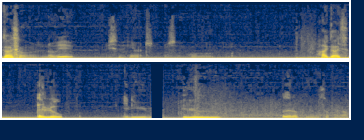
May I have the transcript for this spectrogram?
Guys, hold on. Have you? Second, actually. Second, hold on. Hi guys. Hello. Can you hear? Hello. I don't know if I'm doing something now.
